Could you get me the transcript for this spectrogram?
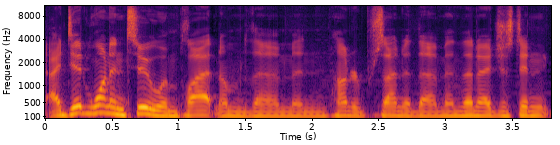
I did one and two and platinumed them and 100% of them, and then I just didn't.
